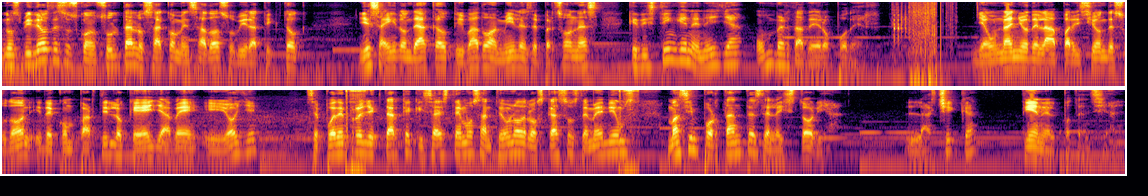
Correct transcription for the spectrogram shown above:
Los videos de sus consultas los ha comenzado a subir a TikTok, y es ahí donde ha cautivado a miles de personas que distinguen en ella un verdadero poder y a un año de la aparición de su don y de compartir lo que ella ve y oye, se puede proyectar que quizá estemos ante uno de los casos de mediums más importantes de la historia. La chica tiene el potencial.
